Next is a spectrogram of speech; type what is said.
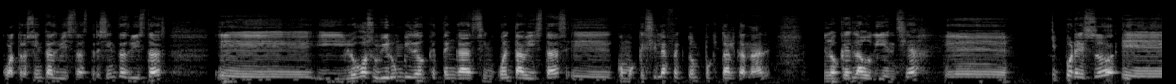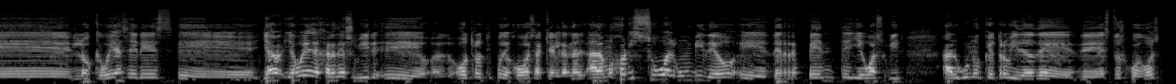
400 vistas, 300 vistas y luego subir un video que tenga 50 vistas, como que sí le afecta un poquito al canal, lo que es la audiencia. y por eso lo que voy a hacer es ya, ya voy a dejar de subir eh, otro tipo de juegos aquí al canal. A lo mejor y subo algún video, eh, de repente llego a subir alguno que otro video de, de, estos juegos,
